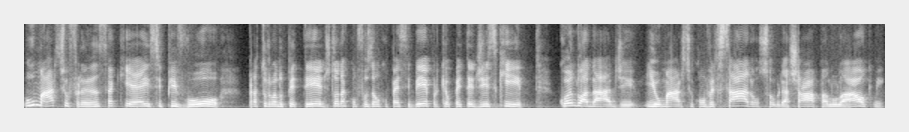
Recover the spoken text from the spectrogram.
O Márcio França, que é esse pivô para a turma do PT, de toda a confusão com o PSB, porque o PT diz que quando o Haddad e o Márcio conversaram sobre a chapa Lula-Alckmin,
